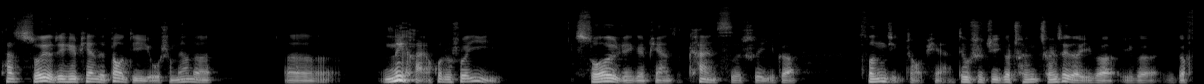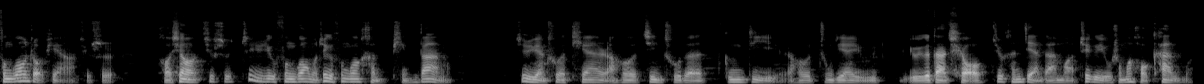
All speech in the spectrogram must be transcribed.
他所有这些片子到底有什么样的呃内涵或者说意义？所有这个片子看似是一个风景照片，都是这个纯纯粹的一个一个一个风光照片啊，就是好像就是这是一个风光嘛，这个风光很平淡嘛，就是远处的天，然后近处的耕地，然后中间有一有一个大桥，就很简单嘛，这个有什么好看的吗？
